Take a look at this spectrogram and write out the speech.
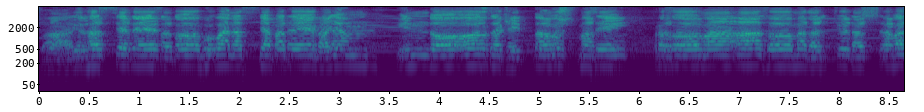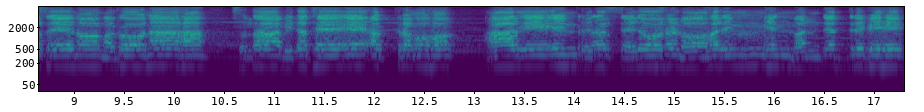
स्वायुधस्य ते सतो भुवनस्य पते भयम् इन्दोऽसखित्वमुष्मसि प्रसोमा सोमदच्युतः श्रवसे नो सुता विदथे अक्रमुः आदीन्द्रितस्य जोषणो हरिम् हिन्वन्त्यद्रिभिः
